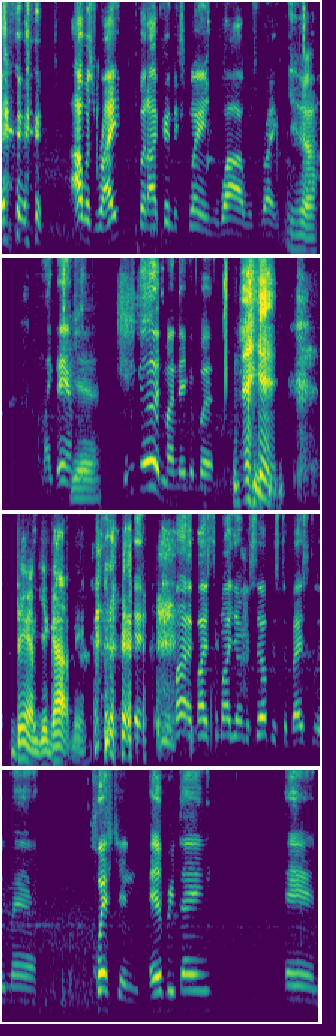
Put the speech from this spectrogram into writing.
I was right, but I couldn't explain why I was right. Yeah. I'm like, damn. Yeah. You good, my nigga, but damn, you got me. my advice to my younger self is to basically, man, question everything and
